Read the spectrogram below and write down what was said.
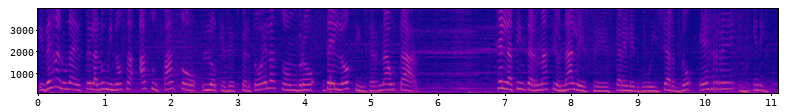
y dejan una estela luminosa a su paso, lo que despertó el asombro de los internautas. En las internacionales, es Carelet Guillardo, RNN.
